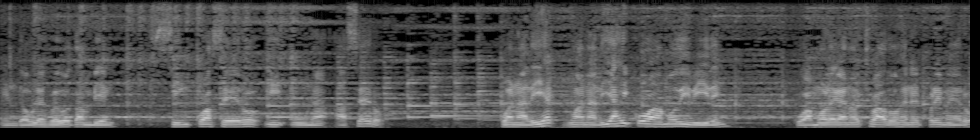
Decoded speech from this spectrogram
en doble juego también. 5 a 0 y 1 a 0. Juana Díaz y Coamo dividen Cuamo le gana 8 a 2 en el primero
